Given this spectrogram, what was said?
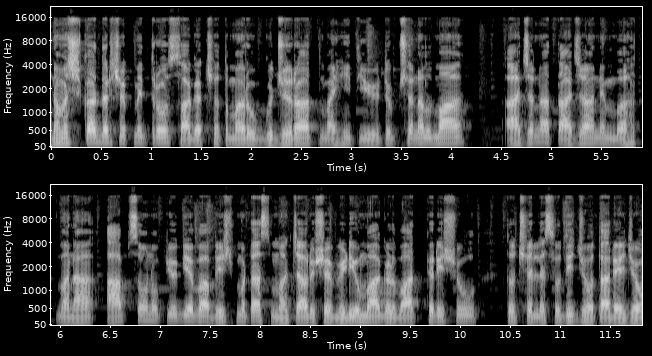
નમસ્કાર દર્શક મિત્રો, સ્વાગત છે તમારું ગુજરાત માહિતી યુટ્યુબ ચેનલમાં. આજના તાજા અને મહત્ત્વના આપ સૌનો ઉપયોગી એવા વીસ મોટા સમાચાર વિશે વિડીયોમાં આગળ વાત કરીશું, તો છેલ્લે સુધી જોતા રહેજો.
